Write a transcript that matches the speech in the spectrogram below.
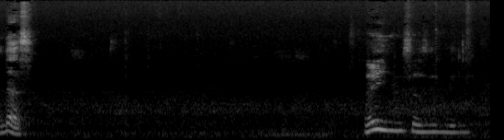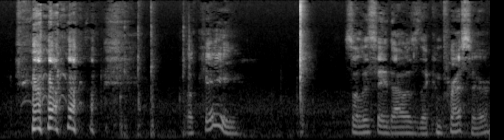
it does. okay. So let's say that was the compressor.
